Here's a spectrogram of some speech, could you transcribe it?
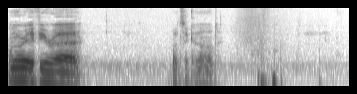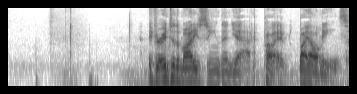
Or if you're uh, what's it called? If you're into the body scene, then yeah, by, by all means.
